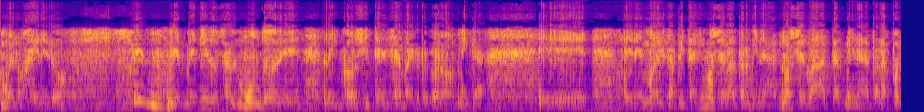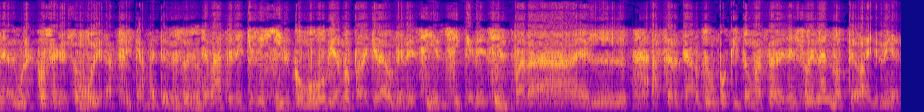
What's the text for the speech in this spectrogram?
Bueno, generó. Bienvenidos al mundo de la inconsistencia macroeconómica. Eh, capitalismo se va a terminar, no se va a terminar, para poner algunas cosas que son muy gráficas, Entonces te vas a tener que elegir como gobierno para qué lado que decir. Si querés ir para el, acercarte un poquito más a Venezuela, no te va a ir bien.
